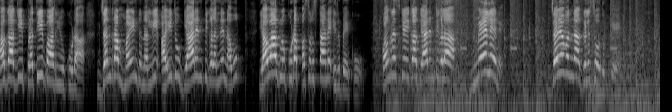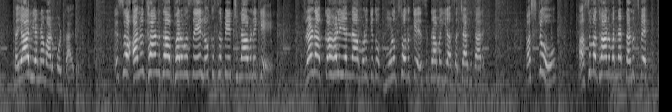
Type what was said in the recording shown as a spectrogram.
ಹಾಗಾಗಿ ಪ್ರತಿ ಬಾರಿಯೂ ಕೂಡ ಜನರ ಮೈಂಡ್ನಲ್ಲಿ ಐದು ಗ್ಯಾರಂಟಿಗಳನ್ನೇ ನಾವು ಯಾವಾಗ್ಲೂ ಕೂಡ ಪಸರಿಸ್ತಾನೆ ಇರಬೇಕು. ಕಾಂಗ್ರೆಸ್ಗೆ ಈಗ ಗ್ಯಾರಂಟಿಗಳ ಮೇಲೇನೆ ಜಯವನ್ನ ಗಳಿಸೋದಕ್ಕೆ ತಯಾರಿಯನ್ನ ಮಾಡ್ಕೊಳ್ತಾ ಇದೆ. ಅನುದಾನದ ಭರವಸೆ ಲೋಕಸಭೆ ಚುನಾವಣೆಗೆ ರಣ ಕಹಳಿಯನ್ನ ಮುಳುಗಿದು ಮುಳುಗಿಸೋದಕ್ಕೆ ಸಿದ್ದರಾಮಯ್ಯ ಸಜ್ಜಾಗಿದ್ದಾರೆ. ಫಸ್ಟು ಅಸಮಾಧಾನವನ್ನ ತಣಿಸ್ಬೇಕು.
